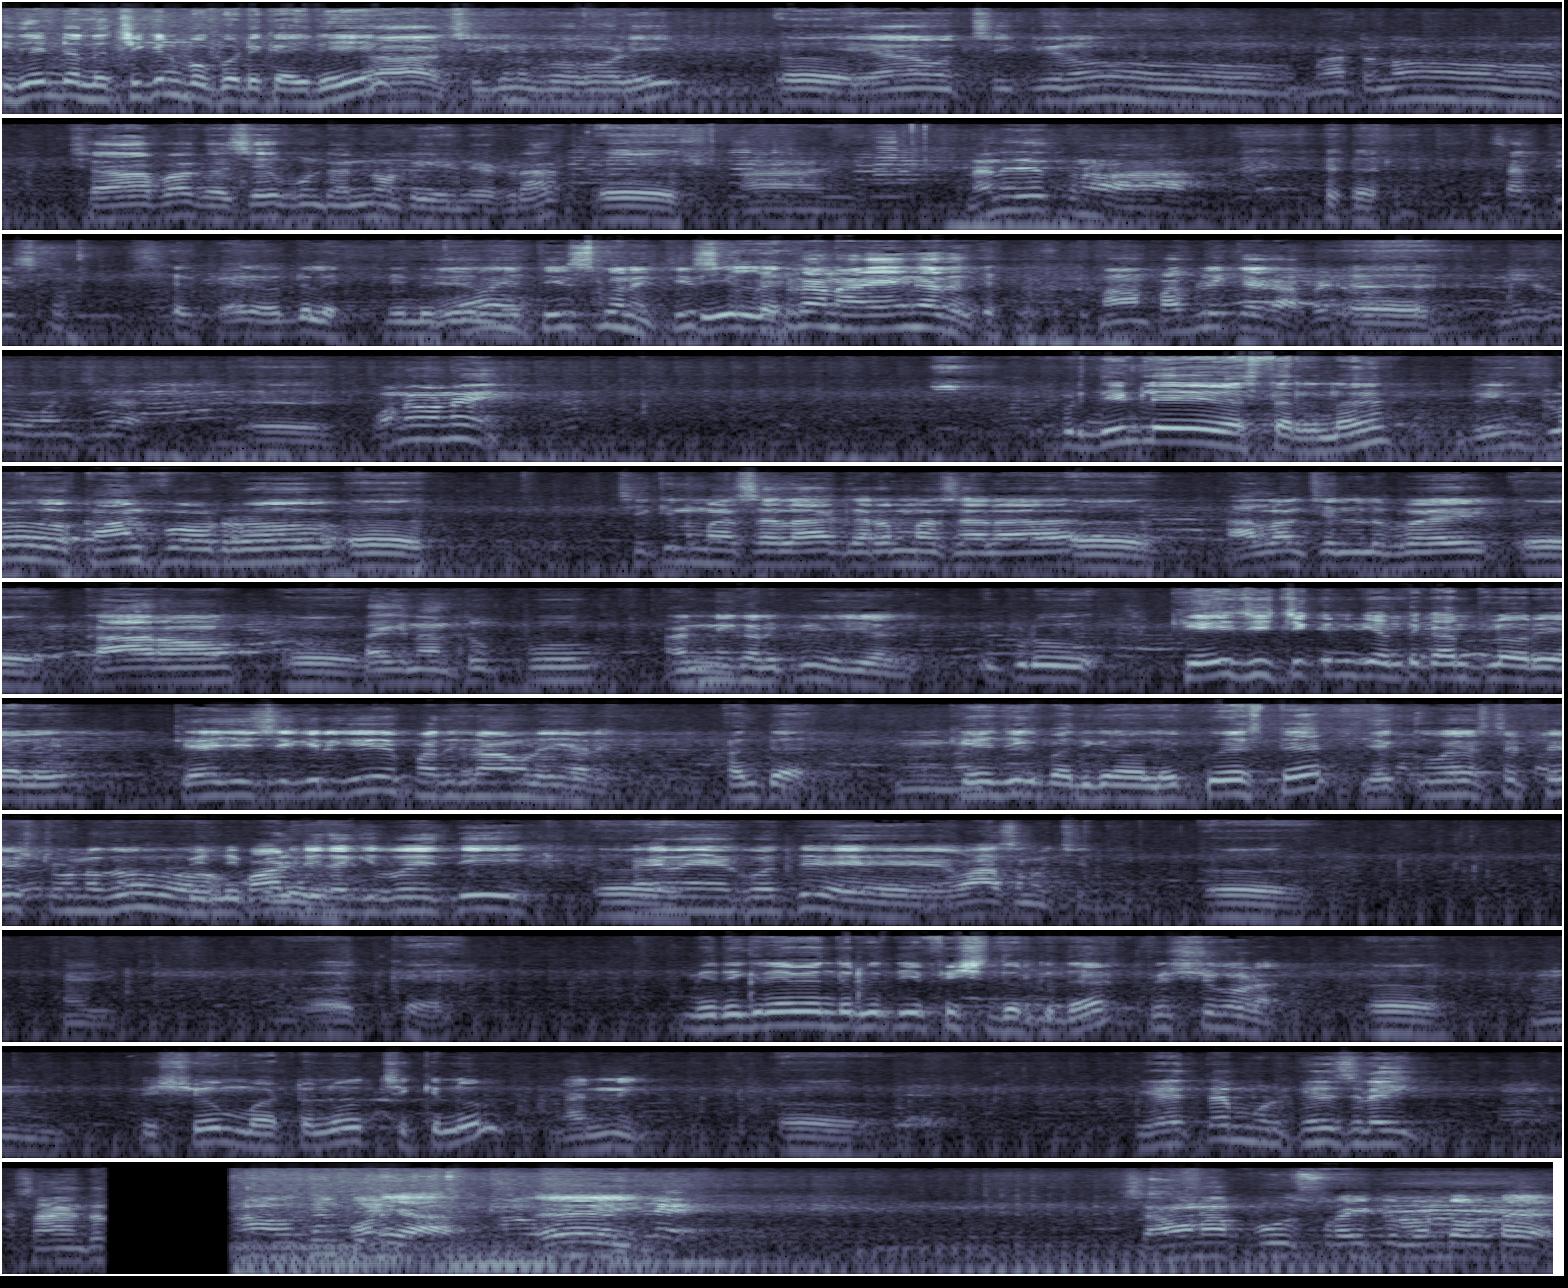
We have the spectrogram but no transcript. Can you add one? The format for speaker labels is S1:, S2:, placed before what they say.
S1: ఇదేంటన్న chicken పకోడీకా ఇది?
S2: Chicken pakodi ఏమో chicken mutton చేప గసేపు ఉంటే అన్నీ ఉంటాయండి అక్కడ. నన్ను చెప్తున్నావా సరే తీసుకో.
S1: సరే వద్దులే నిన్ను
S2: ఏమై తీసుకొని. తీసుకుంటా నా ఏం కాదు. మా పబ్లికేగా. నీకు మంచిగా. ఉన్నాయి ఉన్నాయి.
S1: ఇప్పుడు దీంట్లో ఏమేమి వేస్తారన్నా?
S2: దీంట్లో
S1: corn
S2: powder chicken masala garam
S1: masala
S2: అల్లం
S1: ఆ.
S2: కారం. తగినంత ఉప్పు అన్నీ కలిపి వేయాలి.
S1: ఇప్పుడు కేజీ చికెన్కి ఎంత కార్న్ఫ్లవర్ వేయాలి
S2: కేజీ చికెన్కి పది గ్రాములు వేయాలి.
S1: అంతే. కేజీకి పది గ్రాములు. ఎక్కువ వేస్తే?
S2: ఎక్కువ వేస్తే టేస్ట్ ఉండదు. క్వాలిటీ. తగ్గిపోయింది కొద్దీ వాసన వచ్చింది
S1: ఓకే. మీ దగ్గర ఏమేమి దొరుకుతాయి? ఫిష్ దొరుకుతుందా?
S2: ఫిష్ కూడా.
S1: Fish mutton chicken?
S2: అన్నీ. అయితే మూడు కేజీలు అయ్యి సాయంత్రం పోనీయా? ఏయ్. సెవెన్ అప్ స్ప్రైట్ రెండు ఒకటే.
